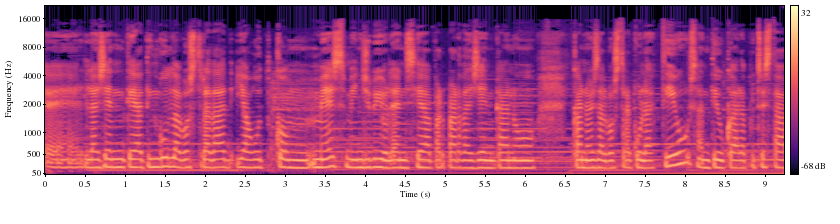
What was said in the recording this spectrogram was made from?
eh, la gent que ha tingut la vostra edat hi ha hagut com més, menys violència per part de gent que no, que no és del vostre col·lectiu? Sentiu que ara potser està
